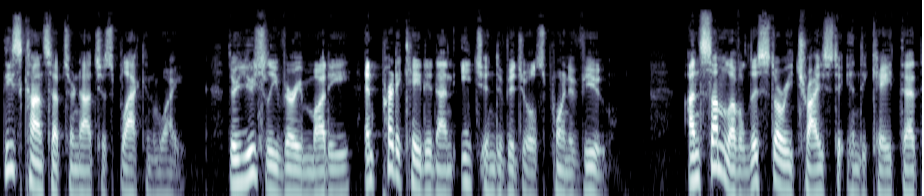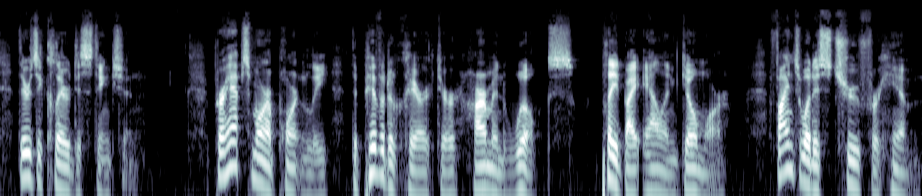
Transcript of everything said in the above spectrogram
These concepts are not just black and white. They're usually very muddy and predicated on each individual's point of view. On some level, this story tries to indicate that there's a clear distinction. Perhaps more importantly, the pivotal character, Harmon Wilks, played by Alan Gilmore, finds what is true for him.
